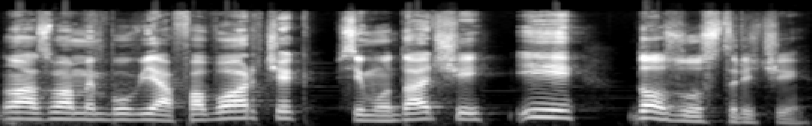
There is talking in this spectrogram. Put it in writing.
Ну а з вами був я, Фаворчик. Всім удачі і до зустрічі!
